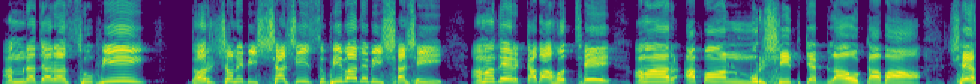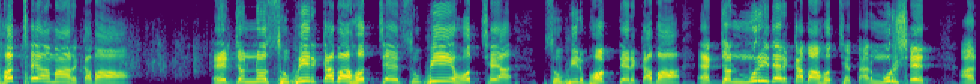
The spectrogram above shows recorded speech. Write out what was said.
আমরা যারা সুফি, দর্শনে বিশ্বাসী, সুফিবাদে বিশ্বাসী, আমাদের কাবা হচ্ছে আমার আপন মুর্শিদ কেবলাও কাবা। সে হচ্ছে আমার কাবা। এর জন্য সুফির কাবা হচ্ছে, সুফি হচ্ছে, সুফির ভক্তের কাবা। একজন মুরিদের কাবা হচ্ছে তার মুর্শেদ। আর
